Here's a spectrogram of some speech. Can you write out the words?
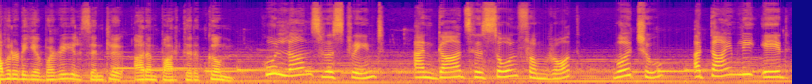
அவருடைய வழியில் சென்று அறம் பார்த்திருக்கும். Who learns restraint and guards his soul from wrath, virtue, a timely aid,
